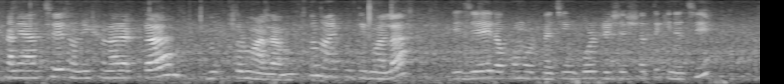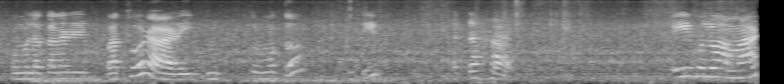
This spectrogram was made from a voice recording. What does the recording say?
এখানে আছে সোনার একটা মুক্তোর মালা মুক্ত নয় পুঁতির মালা এই যে এরকম ওর ম্যাচিং করে ড্রেসের সাথে কিনেছি। কমলা কালারের পাথর আর এই মুক্তোর মতো পুঁতির একটা হার। এই হলো আমার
